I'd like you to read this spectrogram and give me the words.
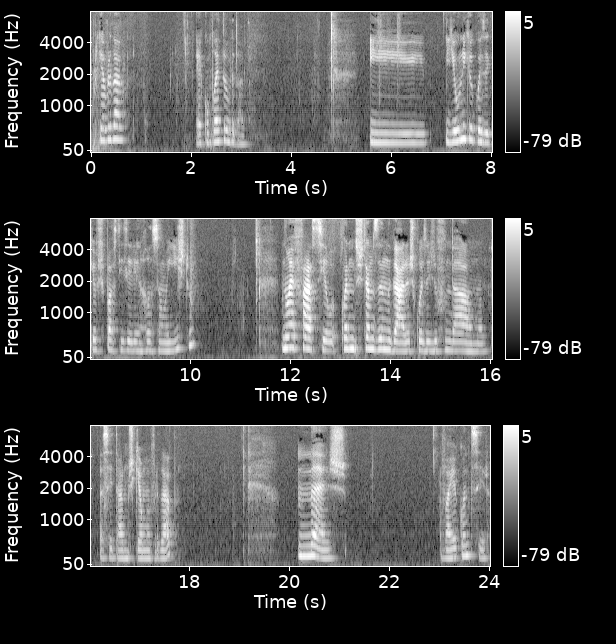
Porque é verdade. É completa verdade. E, e a única coisa que eu vos posso dizer em relação a isto não é fácil quando estamos a negar as coisas do fundo da alma aceitarmos que é uma verdade, mas vai acontecer.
